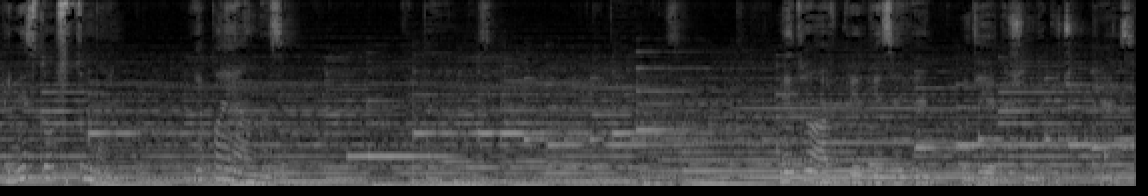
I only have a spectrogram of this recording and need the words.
Hepiniz dostum olun. Yapayalnızım. Ne tuhaf bir gezegen diye düşündü küçük prens.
